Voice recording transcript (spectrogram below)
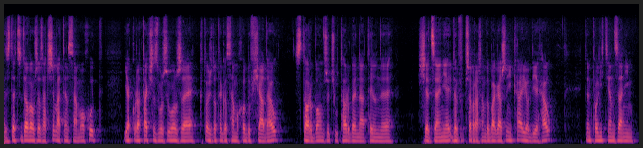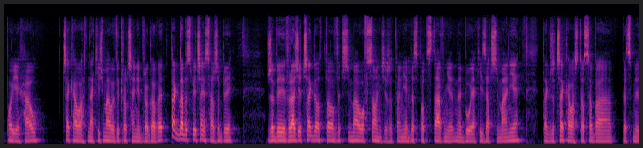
zdecydował, że zatrzyma ten samochód i akurat tak się złożyło, że ktoś do tego samochodu wsiadał z torbą, wrzucił torbę na tylne siedzenie, do, przepraszam, do bagażnika i odjechał. Ten policjant za nim pojechał, czekał na jakieś małe wykroczenie drogowe, tak dla bezpieczeństwa, żeby, żeby w razie czego to wytrzymało w sądzie, że to nie bezpodstawnie było jakieś zatrzymanie. Także czekał, aż ta osoba, powiedzmy,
